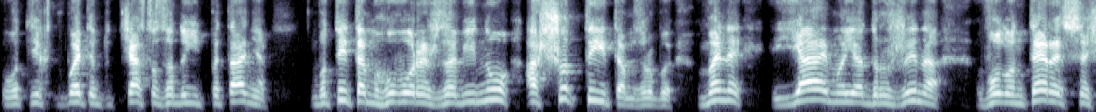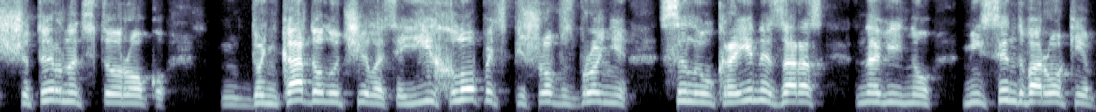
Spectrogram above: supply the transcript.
От їх бачите, часто задають питання, бо ти там говориш за війну. А що ти там зробив? В мене я і моя дружина, волонтери ще з 14-го року. Донька долучилася, її хлопець пішов в Збройні Сили України зараз на війну. Мій син два роки.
